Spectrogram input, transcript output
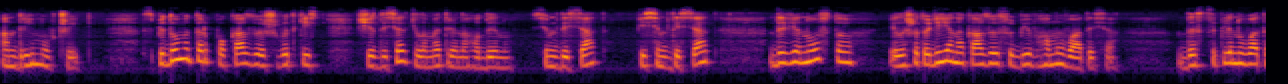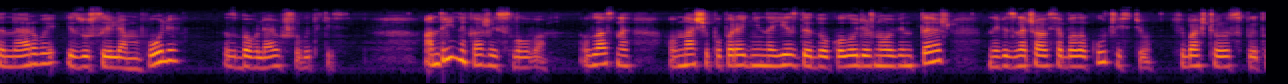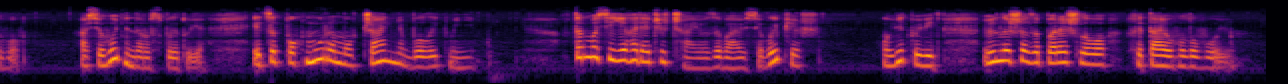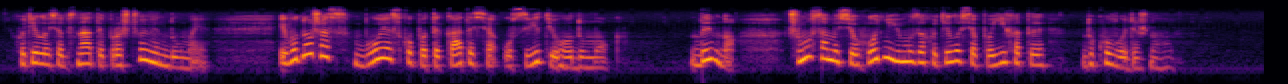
Андрій мовчить. Спідометр показує швидкість 60 км на годину, 70, 80, 90, і лише тоді я наказую собі вгамуватися, дисциплінувати нерви і зусиллям волі збавляю швидкість. Андрій не каже й слова. Власне, в наші попередні наїзди до колодяжного він теж не відзначався балакучістю, хіба що розпитував. А сьогодні не розпитує, і це похмуре мовчання болить мені. В термосі є гарячий чай, озиваюся, вип'єш? У відповідь він лише заперечливо хитає головою. Хотілося б знати, про що він думає, і водночас боязко потикатися у світ його думок. Дивно, чому саме сьогодні йому захотілося поїхати до колодяжного.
